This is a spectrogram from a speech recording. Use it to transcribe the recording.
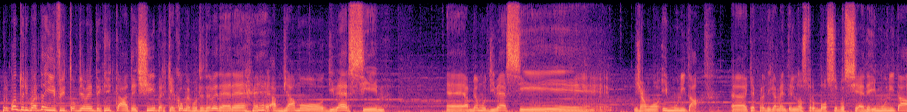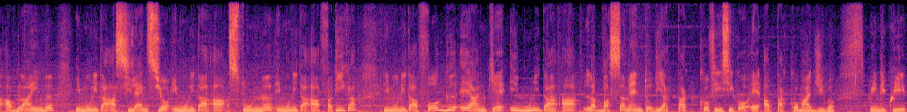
Per quanto riguarda Ifrit, ovviamente cliccateci perché come potete vedere eh, abbiamo diversi eh, abbiamo diversi diciamo immunità eh, che praticamente il nostro boss possiede. Immunità a blind, immunità a silenzio, immunità a stun, immunità a fatica, immunità a fog e anche immunità all'abbassamento di attacco fisico e attacco magico. Quindi qui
